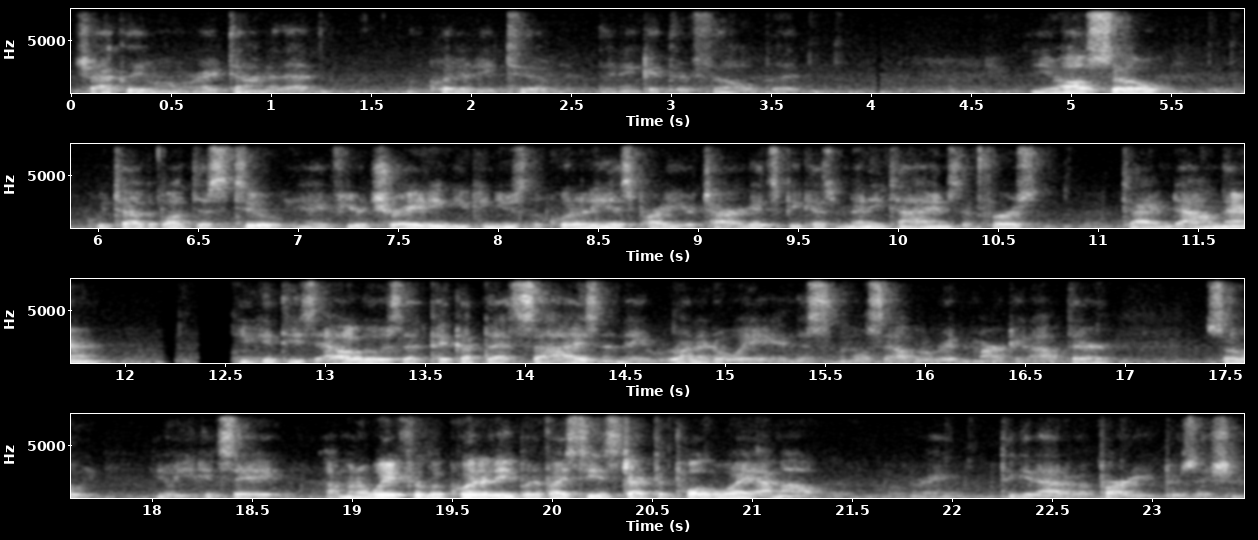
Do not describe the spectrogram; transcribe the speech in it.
Shockley went right down to that liquidity too. They didn't get their fill, but you also we talk about this too. You know, if you're trading, you can use liquidity as part of your targets because many times the first time down there, you get these algos that pick up that size and they run it away. And this is the most algorithm market out there. So you know you can say I'm going to wait for liquidity, but if I see it start to pull away, I'm out, right? To get out of a party position.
